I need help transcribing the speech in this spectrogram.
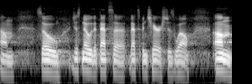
Um, so just know that that's uh, that's been cherished as well. Um,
